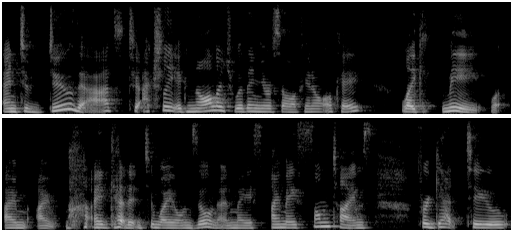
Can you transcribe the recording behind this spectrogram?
And to do that, to actually acknowledge within yourself, you know, okay, like me, I'm, I'm I get into my own zone and may I may sometimes forget to,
